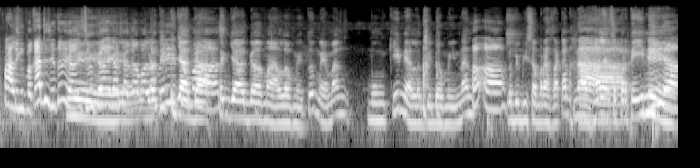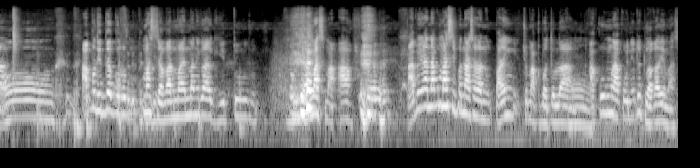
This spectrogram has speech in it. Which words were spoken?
paling peka di situ ya Iya, juga iya, yang iya. jaga malam Berarti itu, penjaga Mas. penjaga malam itu memang mungkin ya lebih dominan lebih bisa merasakan Nah, hal-hal yang seperti ini iya. ya. Oh. Aku ditegur, Mas jangan main-main kayak gitu. Oh iya Mas, maaf. Tapi kan aku masih penasaran, paling cuma kebetulan. Hmm. Aku ngelakuin itu dua kali, Mas.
